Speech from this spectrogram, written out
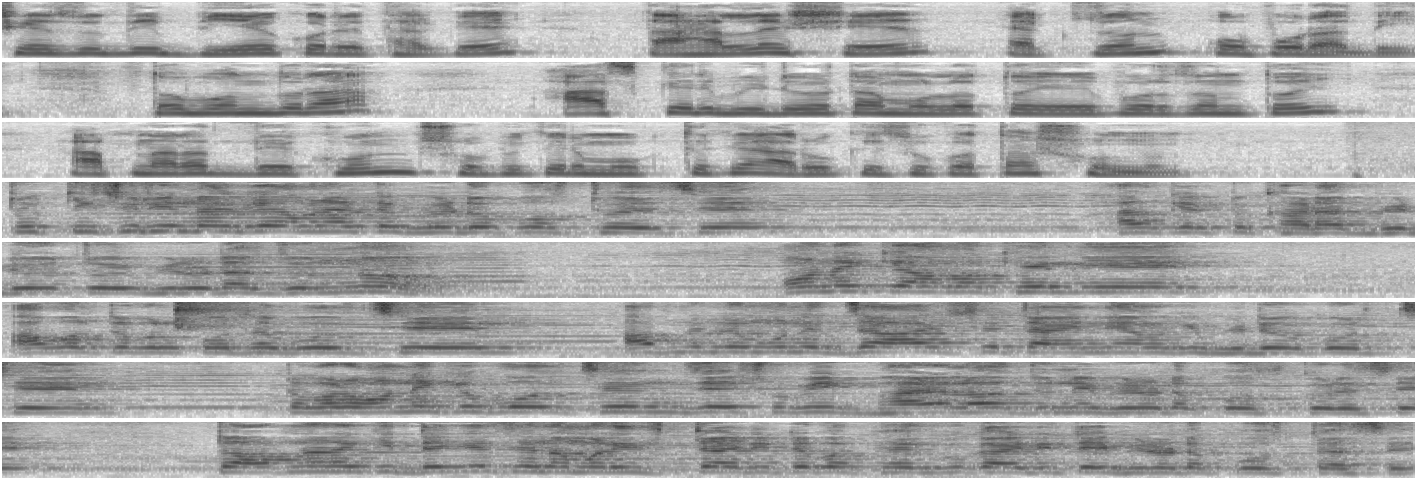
সে যদি বিয়ে করে থাকে, তাহলে সে একজন অপরাধী। তো বন্ধুরা, আজকের ভিডিওটা মূলত এই পর্যন্তই। আপনারা দেখুন, শফিকের মুখ থেকে আরও কিছু কথা শুনুন। তো কিছুদিন আগে আমার একটা ভিডিও পোস্ট হয়েছে। হালকা একটু খারাপ ভিডিও, তো ওই ভিডিওটার জন্য অনেকে আমাকে নিয়ে আবল টাবল কথা বলছেন। আপনাদের মনে যায় সে টাই নিয়ে আমাকে ভিডিও করছেন। তারপর অনেকে বলছেন যে শফিক ভাইরাল হওয়ার জন্য ভিডিওটা পোস্ট করেছে। তো আপনারা কি দেখেছেন আমার ইনস্টা বা ফেসবুক আইডিতে এই ভিডিওটা পোস্ট আছে?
